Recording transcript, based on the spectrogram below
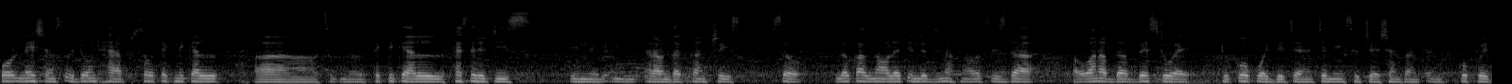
poor nations we don't have so technical uh, so, you know, technical facilities in, in around the countries. So local knowledge indigenous knowledge is the uh, one of the best way to cope with the cha- changing situations and, and cope with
